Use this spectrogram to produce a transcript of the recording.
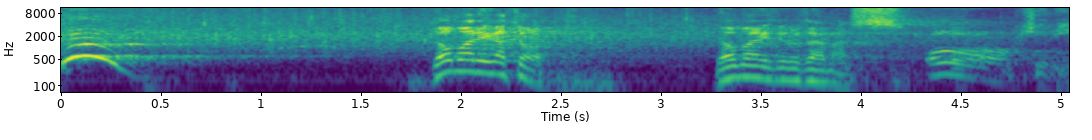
Woo! どうもありがとうどうもありがとうございます。おお、きに。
